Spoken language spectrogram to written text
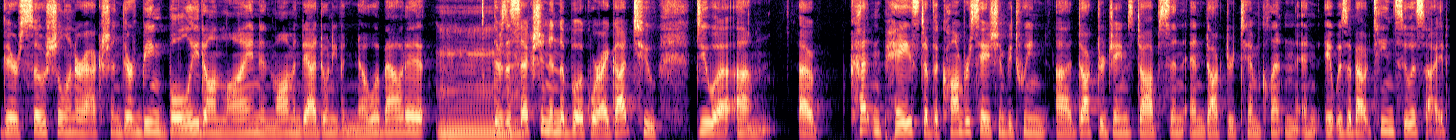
their social interaction. They're being bullied online and mom and dad don't even know about it. Mm-hmm. There's a section in the book where I got to do a, um, a cut and paste of the conversation between uh, Dr. James Dobson and Dr. Tim Clinton, and it was about teen suicide.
